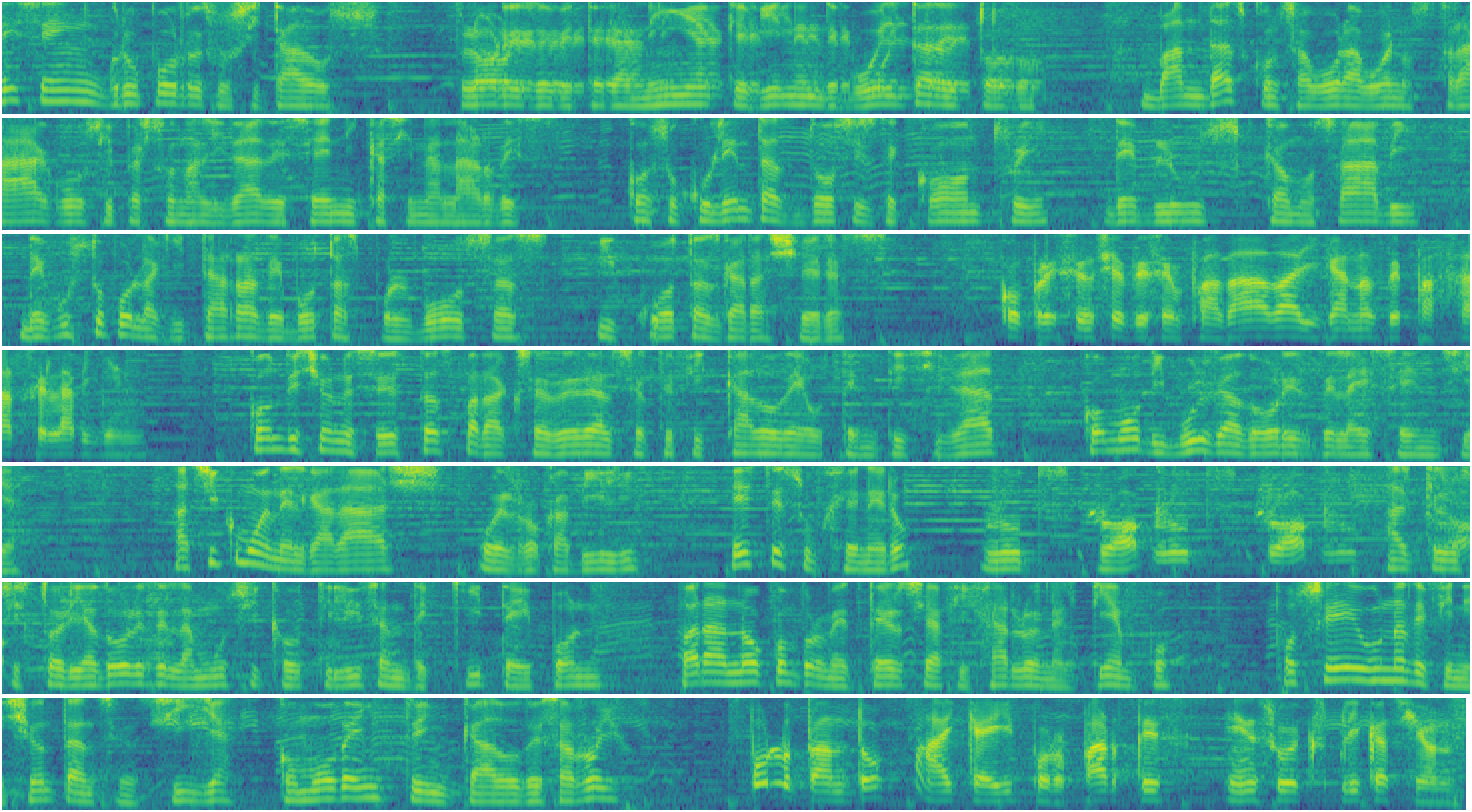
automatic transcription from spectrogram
Parecen grupos resucitados, flores de veteranía que vienen de vuelta de todo, bandas con sabor a buenos tragos y personalidad escénicas sin alardes, con suculentas dosis de country, de blues camosabi, de gusto por la guitarra de botas polvosas y cuotas garacheras, con presencia desenfadada y ganas de pasársela bien. Condiciones estas para acceder al certificado de autenticidad como divulgadores de la esencia. Así como en el garage o el rockabilly, este subgénero, roots rock, al que los historiadores de la música utilizan de quite y pon para no comprometerse a fijarlo en el tiempo, posee una definición tan sencilla como de intrincado desarrollo. Por lo tanto, hay que ir por partes en su explicación.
